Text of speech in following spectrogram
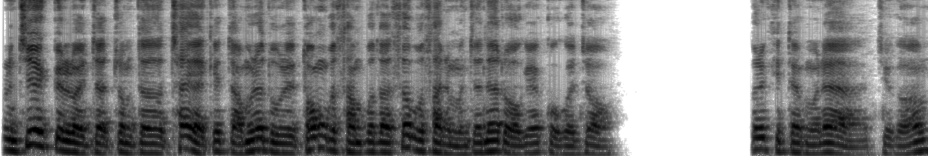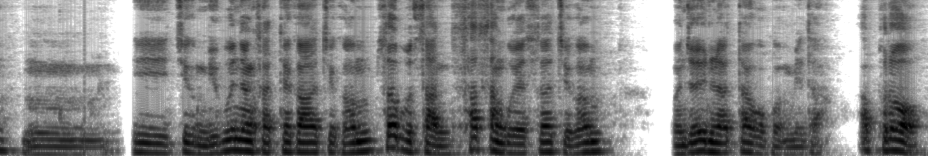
그럼 지역별로 이제 좀 더 차이가 있겠죠. 아무래도 우리 동부산보다 서부산이 먼저 내려오겠고, 그죠? 그렇기 때문에 지금, 음, 이 지금 미분양 사태가 지금 서부산, 사상구에서 지금 먼저 일어났다고 봅니다. 앞으로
